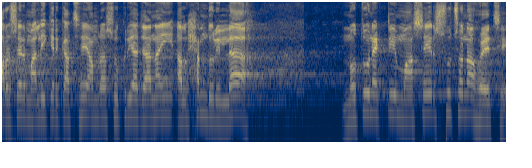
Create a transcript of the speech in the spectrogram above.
আরশের মালিকের কাছে আমরা শুক্রিয়া জানাই, আলহামদুলিল্লাহ। নতুন একটি মাসের সূচনা হয়েছে।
